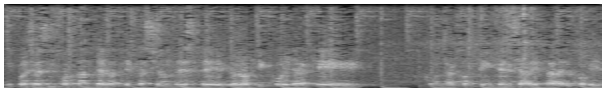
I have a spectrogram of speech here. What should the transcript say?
y pues es importante la aplicación de este biológico ya que con la contingencia ahorita del COVID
